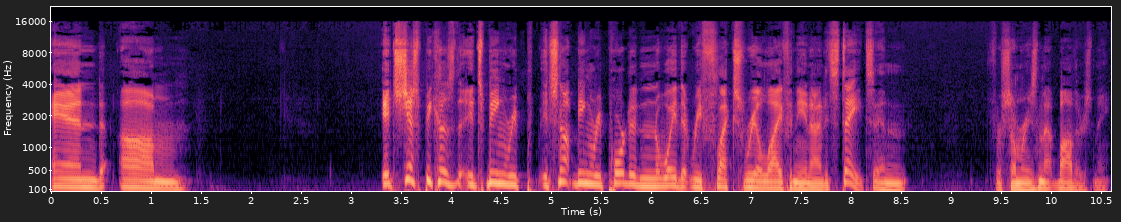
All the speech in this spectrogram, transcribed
and um, it's just because it's being re- it's not being reported in a way that reflects real life in the United States, and for some reason that bothers me.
